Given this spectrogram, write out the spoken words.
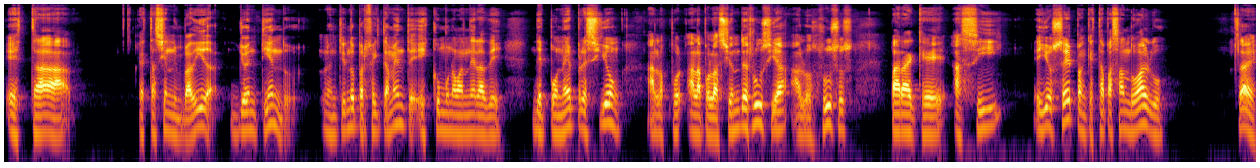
está, está siendo invadida. Yo entiendo, lo entiendo perfectamente, es como una manera de, poner presión a, a, la población de Rusia, a los rusos, para que así ellos sepan que está pasando algo, ¿sabes?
